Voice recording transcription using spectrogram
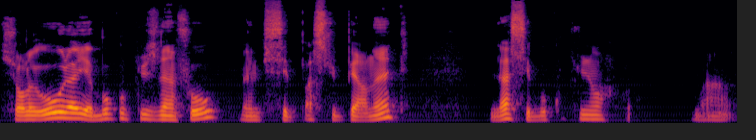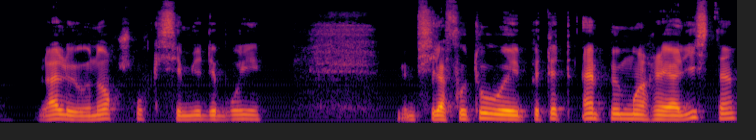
Sur le haut, là, il y a beaucoup plus d'infos, même si c'est pas super net. Là, c'est beaucoup plus noir. Là, le Honor, je trouve qu'il s'est mieux débrouillé. Même si la photo est peut-être un peu moins réaliste, hein,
